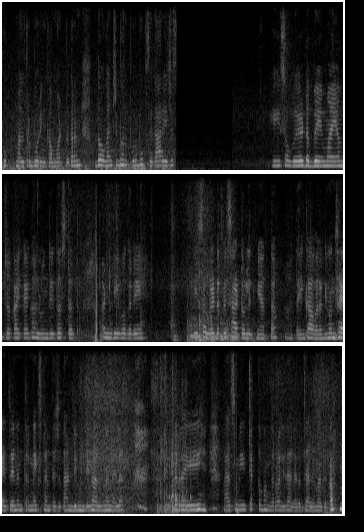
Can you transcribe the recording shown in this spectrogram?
खूप मला तर बोरिंग काम वाटतं. कारण दोघांची भरपूर बुक्स आहेत. आर्याचे हे सगळे डबे माय आमचं काय काय घालून देत असतात. अंडी वगैरे. हे सगळे डबे साठवलेत मी आता. आता एक गावाला घेऊन जायचं आहे नंतर नेक्स्ट टाइम त्याच्यात अंडी बिंडी घालून आणायला. तर हे आज मी चक्क भंगारवाली झालं झालं माझं काम.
